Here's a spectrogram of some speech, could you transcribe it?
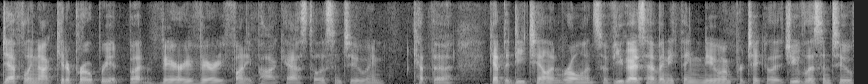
Definitely not kid appropriate, but very, very funny podcast to listen to and kept the kept the detail detailing rolling. So if you guys have anything new in particular that you've listened to,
